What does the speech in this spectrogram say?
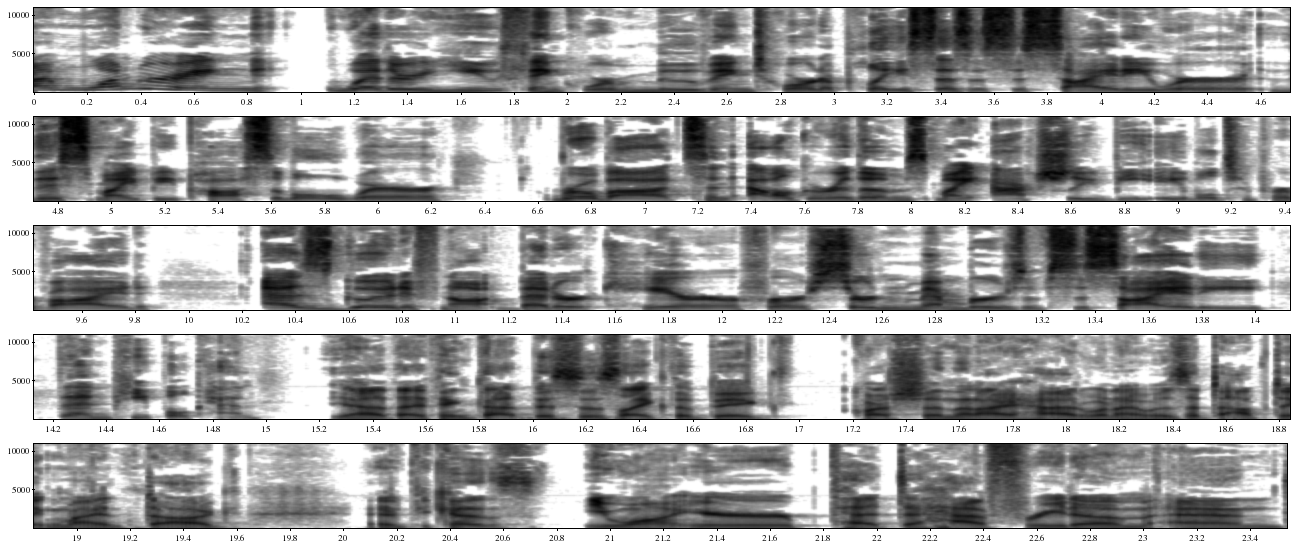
I'm wondering whether you think we're moving toward a place as a society where this might be possible, where robots and algorithms might actually be able to provide as good, if not better, care for certain members of society than people can. Yeah, I think that this is like the big question that I had when I was adopting my dog. Eh, because you want your pet to have freedom and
